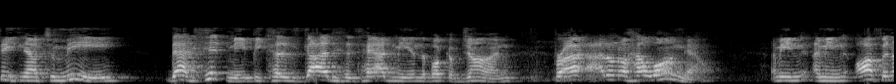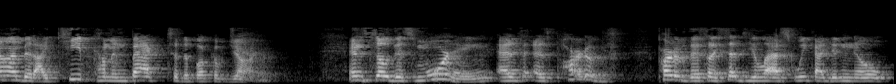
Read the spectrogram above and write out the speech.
See, now to me, that hit me because God has had me in the book of John for I, I don't know how long now. I mean, I mean, off and on, but I keep coming back to the book of John. And so this morning, as, as part of, part of this, I said to you last week, I didn't know,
